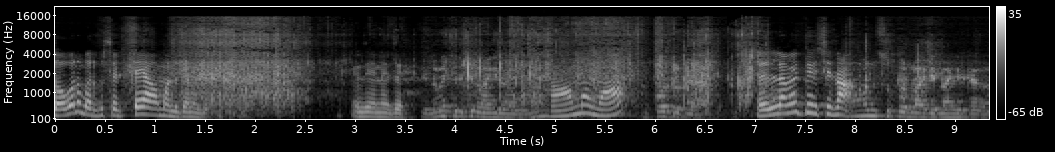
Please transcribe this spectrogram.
துவரம் பருப்பு செட்டே ஆக மாட்டேங்குது எனக்கு. இது என்னது? எல்லாமே திருச்சி வாங்கிடுவாங்கம்மா ஆமாம்மா. போட்டிருக்கேன். எல்லாமே திருச்சி தான் அம்மன் சூப்பர் மார்க்கெட் வாங்கியிருக்காங்க.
